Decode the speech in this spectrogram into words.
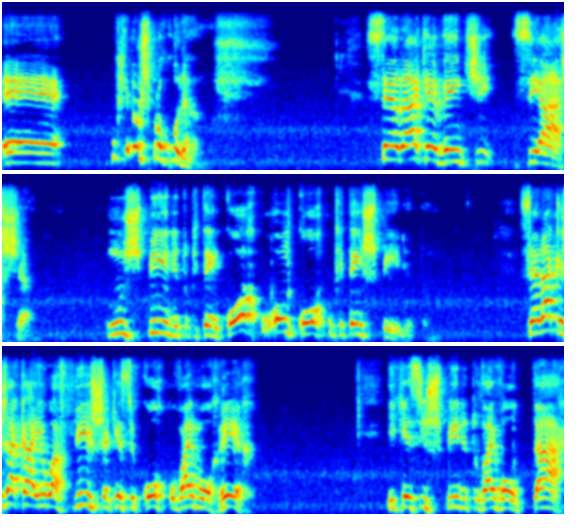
É, o que nós procuramos? Será que a gente se acha um espírito que tem corpo ou um corpo que tem espírito? Será que já caiu a ficha que esse corpo vai morrer e que esse espírito vai voltar?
